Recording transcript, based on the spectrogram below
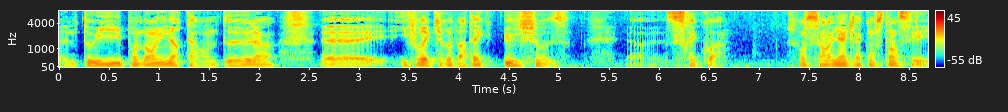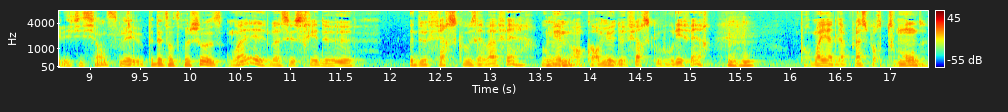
euh, Toi pendant 1h42 là, euh, il faudrait qu'ils repartent avec une chose. Euh, ce serait quoi? Je pense que c'est en lien avec la constance et l'efficience, mais peut-être autre chose. Ouais, bah ce serait de de faire ce que vous avez à faire, ou même encore mieux de faire ce que vous voulez faire. Mhm. Pour moi, il y a de la place pour tout le monde.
